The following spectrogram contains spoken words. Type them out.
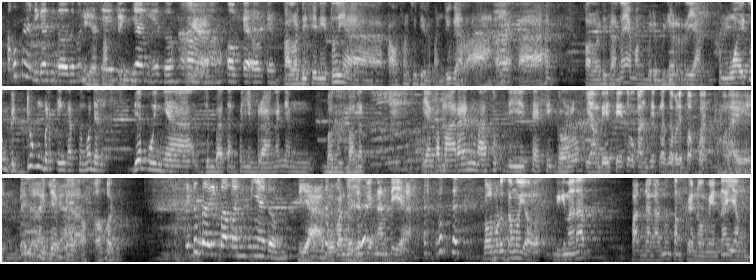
Aku pernah dikasih tahu teman Iya, sih something. yang itu. Ah, Iya. Oke oke. kalau di sini tuh ya kawasan Sudirman juga lah, ya Oke. kan. Kalau di sana emang bener-bener yang semua itu gedung bertingkat semua dan dia punya jembatan penyeberangan yang bagus banget. Yang kemarin masuk di sesi gol Yang BC itu bukan sih Plaza Balikpapan, oh, lain. Beda lagi Itu JPO. ya. Oh, Itu Balikpapan punya dong. Iya, bukan Fashion Week nanti ya. Kalau menurut kamu Yol, gimana pandanganmu tentang fenomena yang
